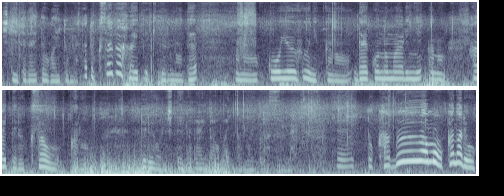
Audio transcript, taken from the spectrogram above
していただいた方がいいと思います。あと草が生えてきてるので、あのこういう風にあの大根の周りにあの生えてる草をあの取るようにしていただいた方がいいと思いますね。えー、っと株はもうかなり大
